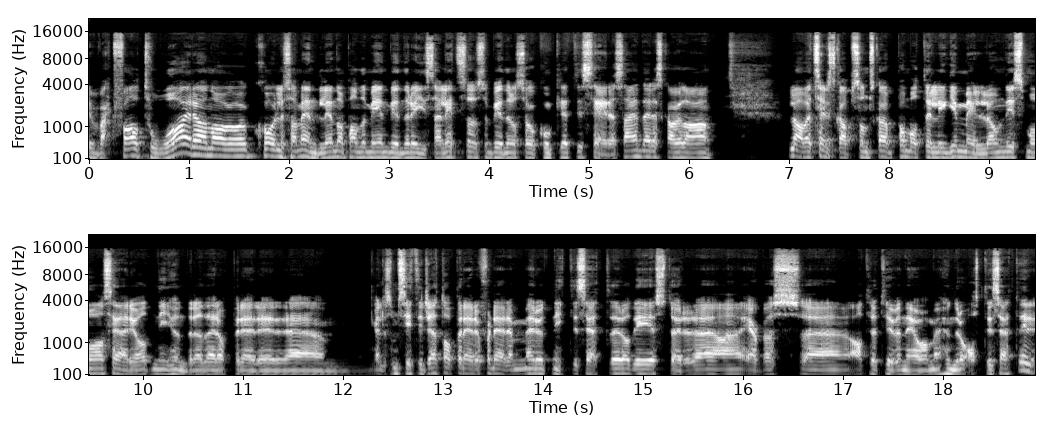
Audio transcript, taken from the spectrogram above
i hvert fall to år. og nå liksom Endelig, når pandemien begynner å gi seg litt, så, så begynner det også å konkretisere seg. Dere skal jo da lage et selskap som skal på en måte ligge mellom de små CRJ 900 dere opererer eh, eller som CityJet opererer for dere med rundt 90 seter, og de større eh, Airbus eh, A320 Neo med 180 seter.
